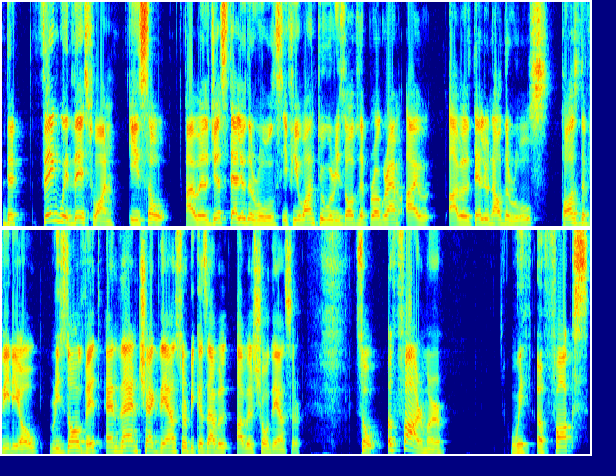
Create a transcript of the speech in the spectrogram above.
the thing with this one is so I will just tell you the rules. If you want to resolve the program, I I will tell you now the rules. Pause the video, resolve it, and then check the answer because I will I will show the answer. So a farmer with a fox,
